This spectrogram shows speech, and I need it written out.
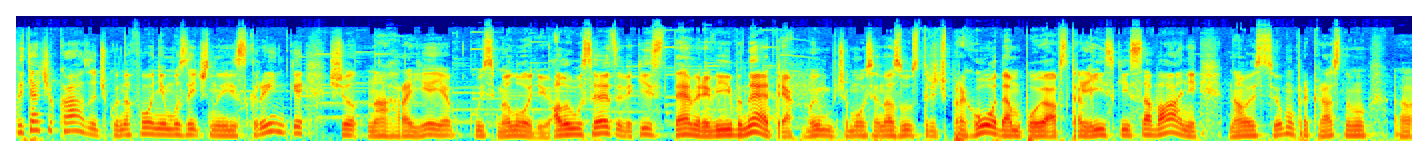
дитячу казочку на фоні музичної скриньки, що награє якусь мелодію. Але усе це в якійсь темряві і в нетрях. Ми мчимося назустріч пригодам по австралійській савані на ось цьому прекрасному е,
